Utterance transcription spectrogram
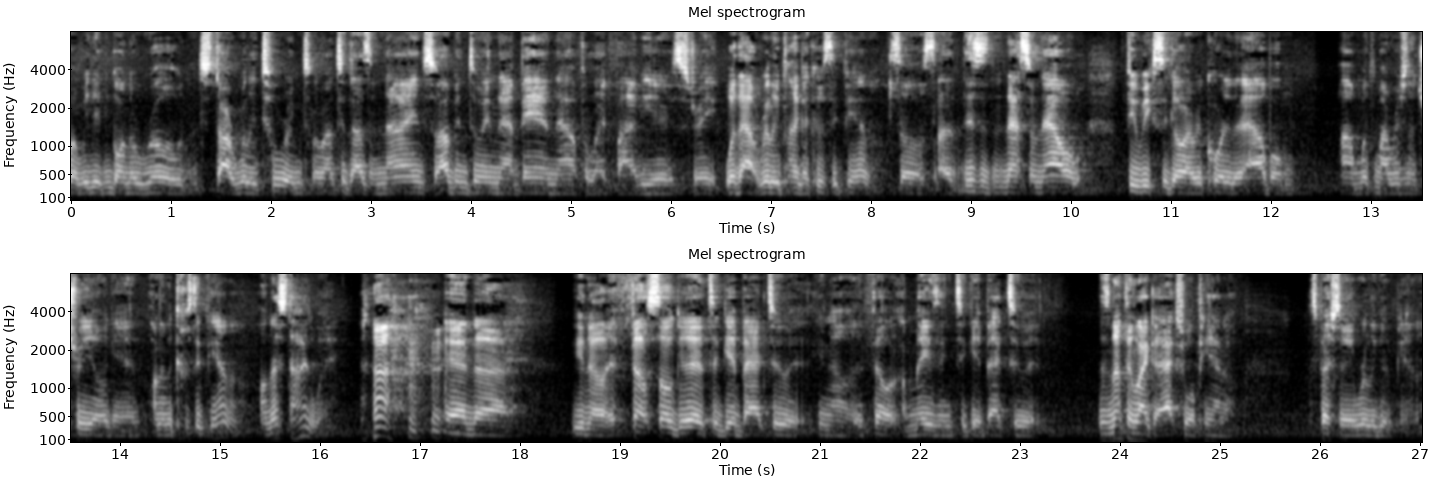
but we didn't go on the road and start really touring until around 2009. So I've been doing that band now for like five years straight without really playing acoustic piano. So, so this is not so now a few weeks ago, I recorded an album um, with my original trio again on an acoustic piano on the Steinway. and, uh, you know, it felt so good to get back to it. You know, it felt amazing to get back to it. There's nothing like an actual piano, especially a really good piano.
